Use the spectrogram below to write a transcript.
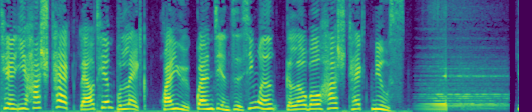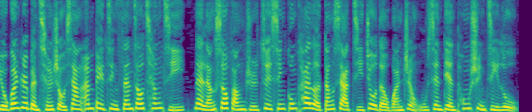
天一 hashtag 聊天不累，环宇关键字新闻 global hashtag news。有关日本前首相安倍晋三遭枪击，奈良消防局最新公开了当下急救的完整无线电通讯记录。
